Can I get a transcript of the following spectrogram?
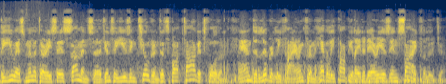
The U.S. military says some insurgents are using children to spot targets for them and deliberately firing from heavily populated areas inside Fallujah.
